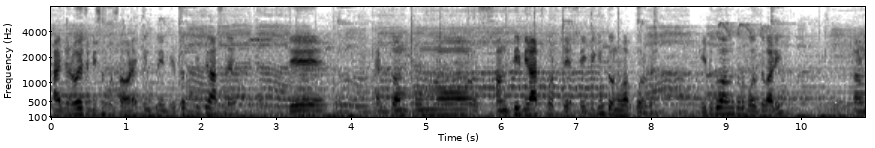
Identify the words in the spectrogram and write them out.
সাইডে রয়েছে বিষ্ণুপুর শহরে, কিন্তু এই ভেতর থেকে আসলে যে একদম পূর্ণ শান্তি বিরাজ করছে, সেইটি কিন্তু অনুভব করবেন এটুকু আমি তো বলতে পারি। কারণ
